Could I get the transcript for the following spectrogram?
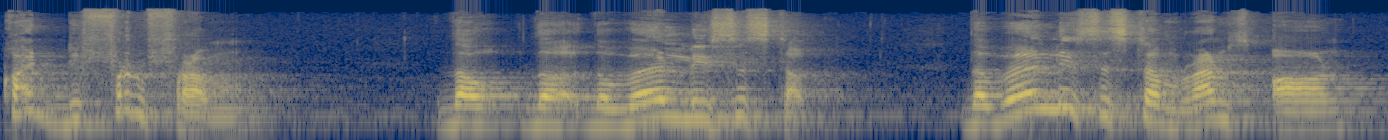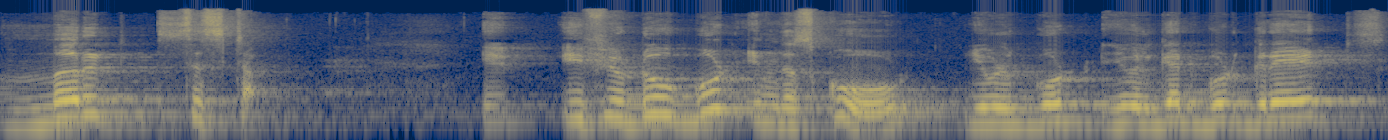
quite different from the, the, the worldly system. The worldly system runs on merit system. If, if you do good in the school, you will good you will get good grades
